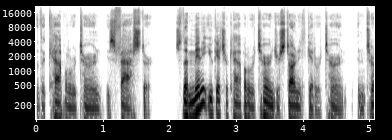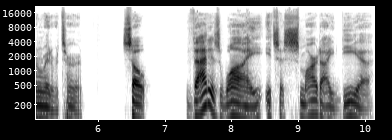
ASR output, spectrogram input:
the capital return is faster. So the minute you get your capital returned, you're starting to get a return, an internal rate of return. So that is why it's a smart idea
